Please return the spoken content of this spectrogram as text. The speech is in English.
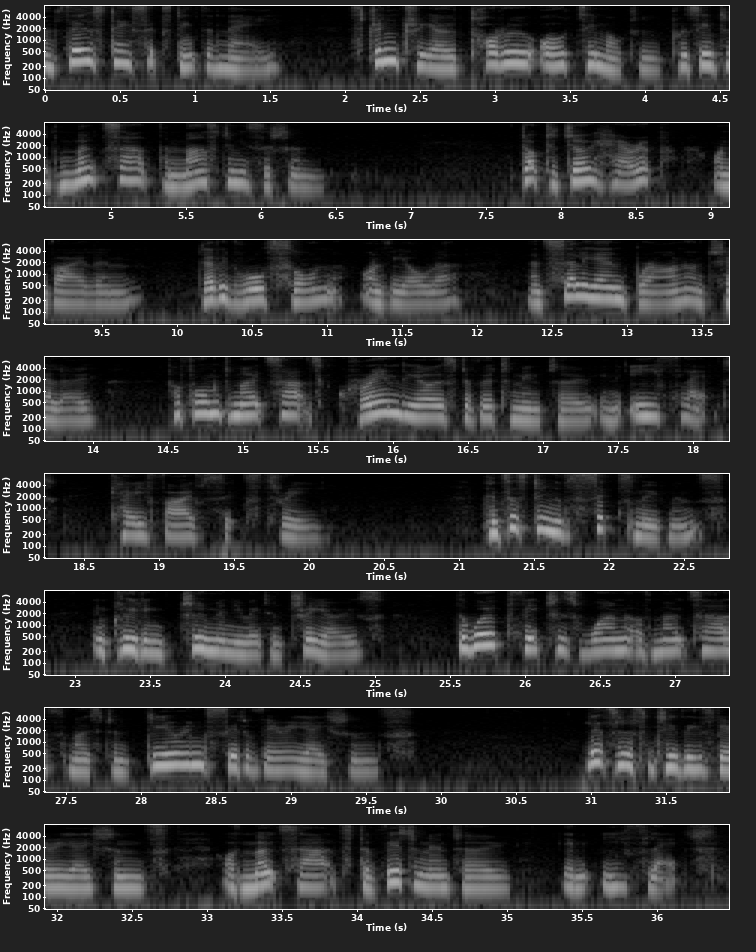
On Thursday, 16th of May, string trio Toru o Te Motu presented Mozart the Master Musician. Dr. Joe Harrop on violin, David Rawson on viola, and Sally Ann Brown on cello performed Mozart's grandiose divertimento in E flat, K563. Consisting of six movements, including two minuetted trios, the work features one of Mozart's most endearing set of variations. Let's listen to these variations of Mozart's Divertimento in E flat.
